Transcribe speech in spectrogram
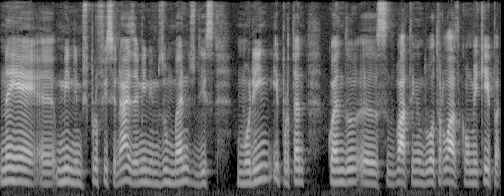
nem é uh, mínimos profissionais, é mínimos humanos, disse Mourinho, e portanto quando uh, se debatem do outro lado com uma equipa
